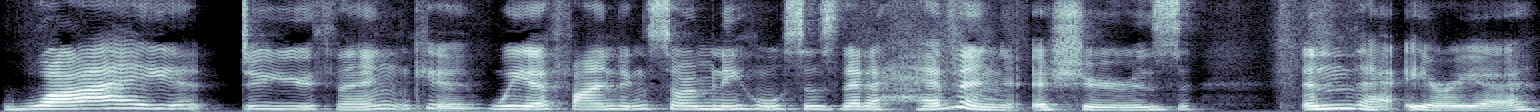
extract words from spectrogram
why do you think we are finding so many horses that are having issues in that area?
